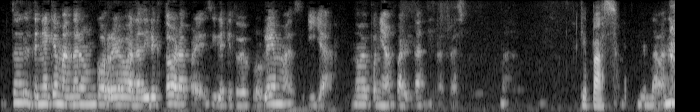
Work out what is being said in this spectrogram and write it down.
entonces le tenía que mandar un correo a la directora para decirle que tuve problemas y ya, no me ponían falta ni retraso. ¿Qué pasa? Me daban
